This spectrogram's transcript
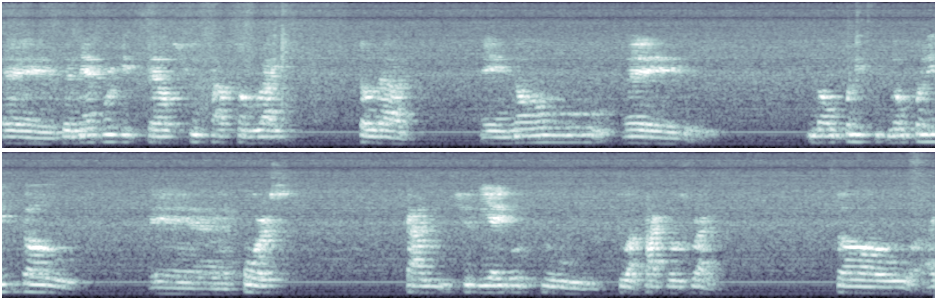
uh, the network itself should have some rights so that uh, no uh, no, politi- no political uh, force can should be able to to attack those rights. So I,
